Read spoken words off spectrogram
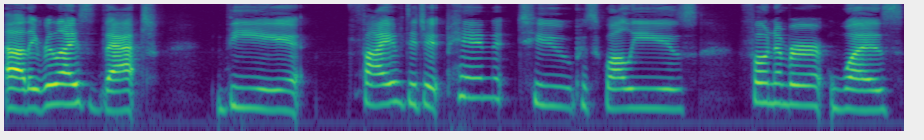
uh, they realized that the five digit pin to Pasquale's phone number was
